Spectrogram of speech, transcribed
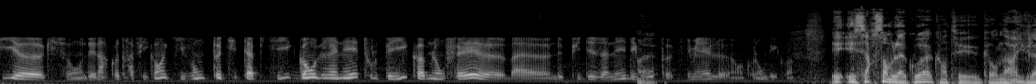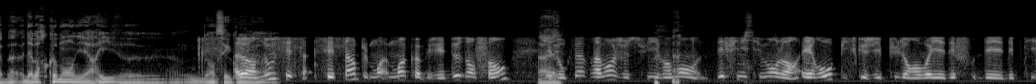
qui, qui sont des narcotrafiquants et qui vont petit à petit gangréner tout le pays comme l'ont fait bah, depuis des années des groupes criminels en Colombie. Quoi. Et, et, ça ressemble à quoi quand, quand on arrive là-bas? D'abord, comment on y arrive dans ces coins Alors nous, c'est c'est simple. Moi, moi comme j'ai deux enfants, et donc là vraiment, je suis vraiment définitivement leur héros puisque j'ai pu leur envoyer des, des, des, petits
